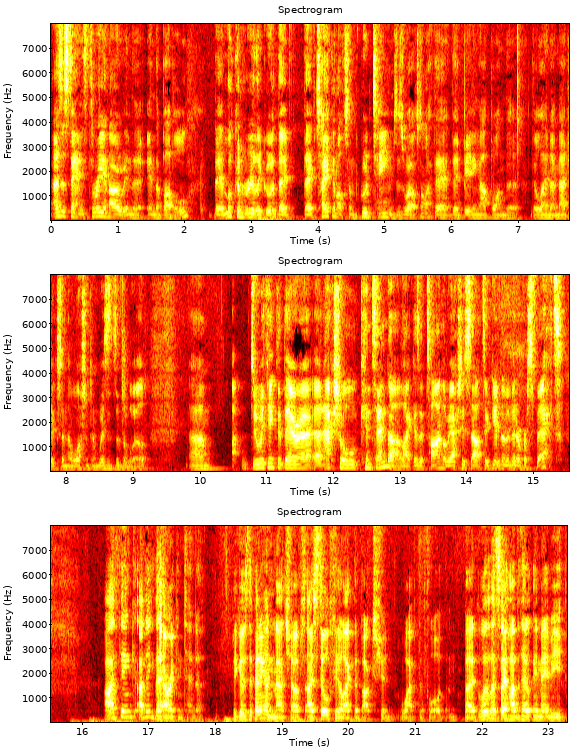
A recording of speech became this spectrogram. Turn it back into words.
as it stands, three and zero in the in the bubble. They're looking really good. They've they've taken off some good teams as well. It's not like they're they're beating up on the, the Orlando Magics and the Washington Wizards of the world. Um, uh, do we think that they're a, an actual contender? Like, is it time that we actually start to give them a bit of respect? I think I think they are a contender because depending on matchups, I still feel like the Bucks should wipe the floor with them. But let- let's say mm. hypothetically, maybe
